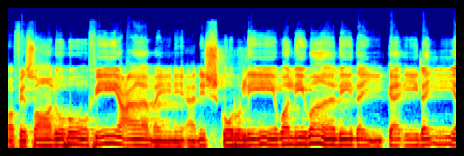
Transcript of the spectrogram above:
وفصاله في عامين أن اشكر لي ولوالديك إلي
